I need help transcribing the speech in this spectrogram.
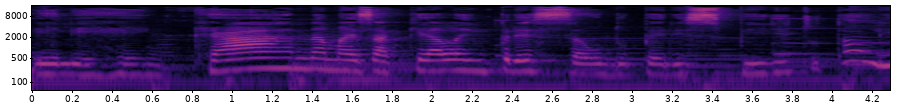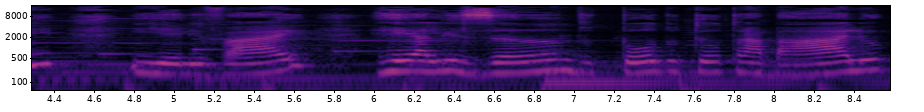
Ele reencarna, mas aquela impressão do perispírito tá ali e ele vai realizando todo o teu trabalho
